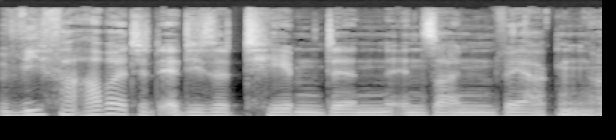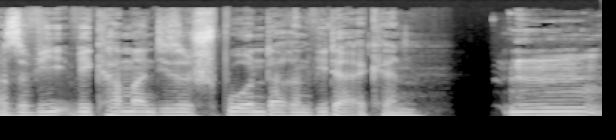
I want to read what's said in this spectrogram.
Wie verarbeitet er diese Themen denn in seinen Werken? Also wie, wie kann man diese Spuren darin wiedererkennen? Mm,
